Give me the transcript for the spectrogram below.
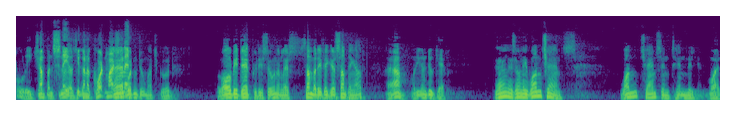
Holy jumping snails. You're going to court martial That that? wouldn't do much good. We'll all be dead pretty soon unless somebody figures something out. Well, what are you going to do, Kev? Well, there's only one chance. One chance in ten million. What?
